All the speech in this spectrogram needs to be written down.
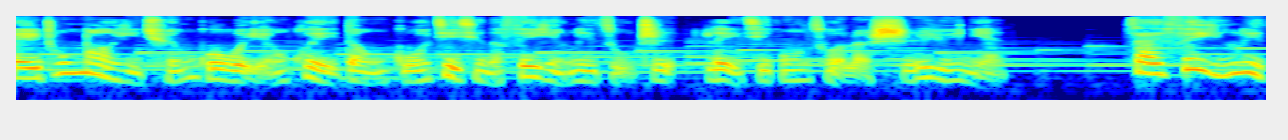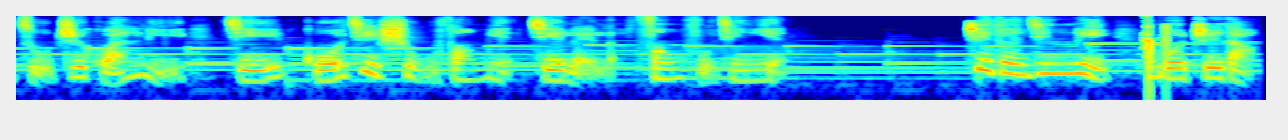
美中贸易全国委员会等国际性的非营利组织累计工作了十余年，在非营利组织管理及国际事务方面积累了丰富经验。这段经历，我知道，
